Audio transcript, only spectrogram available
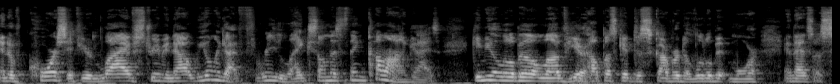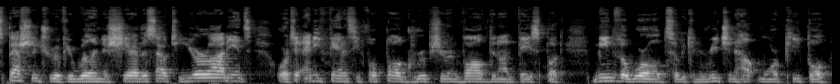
And of course, if you're live streaming out, we only got three likes on this thing. Come on, guys, give me a little bit of love here. Help us get discovered a little bit more. And that's especially true if you're willing to share this out to your audience or to any fantasy football groups you're involved in on Facebook. Means the world, so we can reach and help more people.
